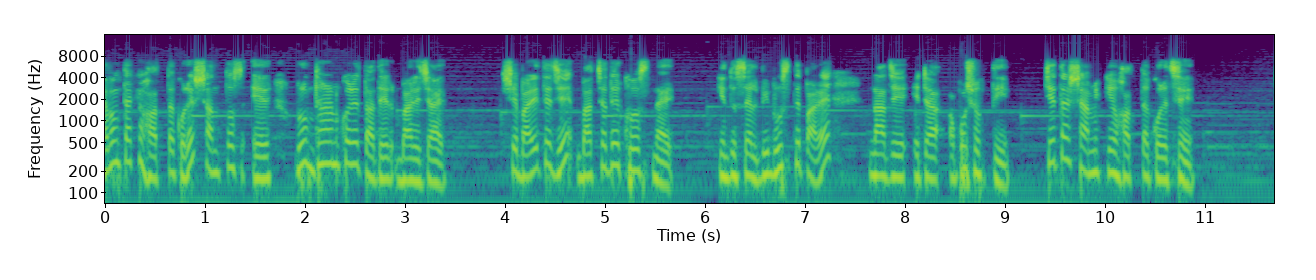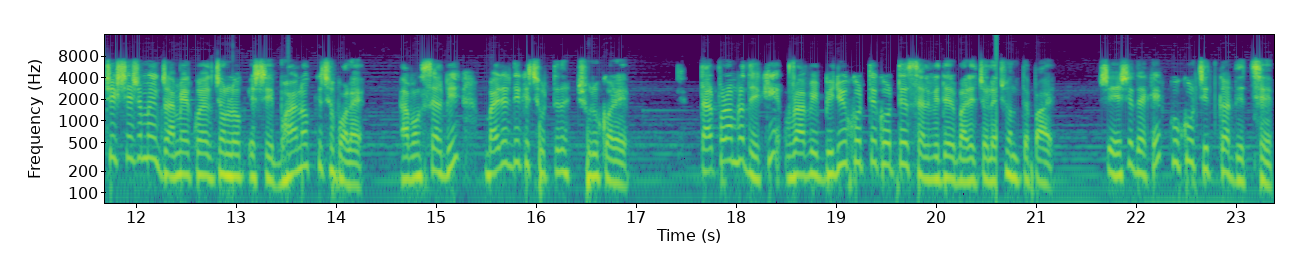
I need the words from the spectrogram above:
এবং তাকে হত্যা করে সান্তোষ এর রূপ ধারণ করে তাদের বাড়ি যায়। সে বাড়িতে যে বাচ্চাদের খোঁজ নেয়, কিন্তু সেলভি বুঝতে পারে না যে এটা অপশক্তি। যে তার স্বামীকে হত্যা করেছে। ঠিক সেই সময় গ্রামের কয়েকজন লোক এসে ভয়ানক কিছু বলে এবং সেলভি বাইরের দিকে ছুটতে শুরু করে। তারপর আমরা দেখি রাবি ভিডিও করতে করতে সেলভিদের বাড়ি চলে শুনতে পায়। সে এসে দেখে কুকুর চিৎকার দিচ্ছে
